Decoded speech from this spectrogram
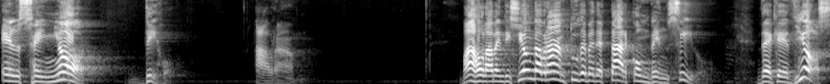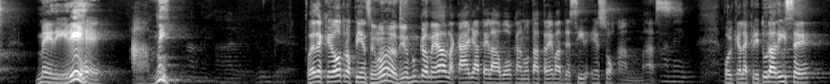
el Señor dijo a Abraham. Bajo la bendición de Abraham tú debes de estar convencido de que Dios me dirige a mí. Puede que otros piensen, oh, Dios nunca me habla, cállate la boca, no te atrevas a decir eso jamás. Porque la escritura dice,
